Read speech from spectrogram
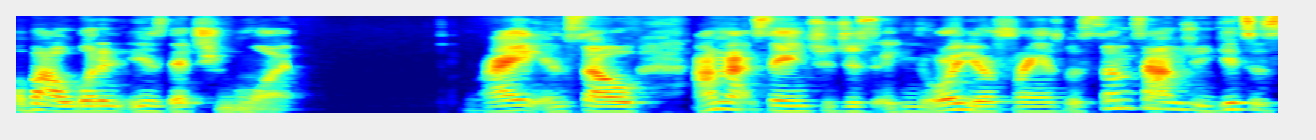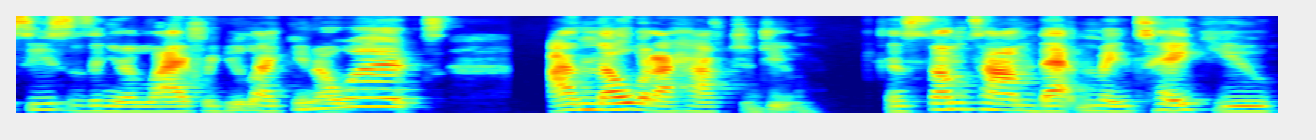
about what it is that you want right? And so I'm not saying to just ignore your friends, but sometimes you get to seasons in your life where you're like, you know what? I know what I have to do. And sometimes that may take you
